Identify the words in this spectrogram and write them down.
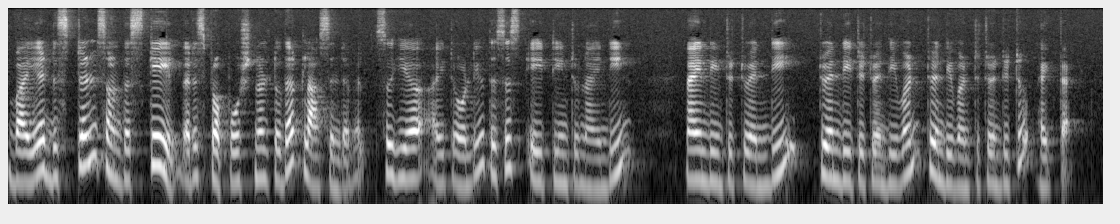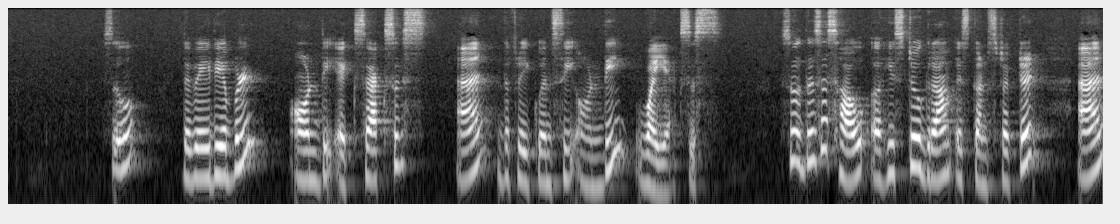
by a distance on the scale that is proportional to the class interval. So, here I told you this is 18 to 19, 19 to 20, 20 to 21, 21 to 22 like that. So, the variable on the x axis and the frequency on the y axis. So, this is how a histogram is constructed and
